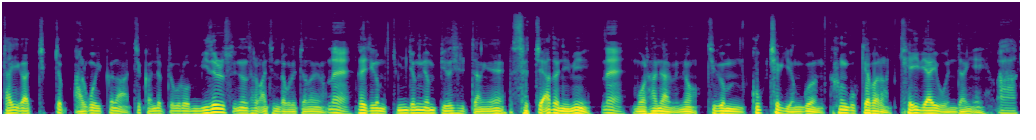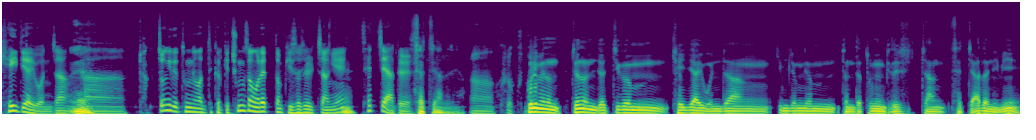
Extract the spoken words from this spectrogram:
자기가 직접 알고 있거나 직간접적으로 믿을 수 있는 사람 앉힌다고 그랬잖아요. 네. 근데 지금 김정년 비서실장의 셋째 아드님이 네. 뭘 하냐면요. 지금 국책연구원 한국개발원 KDI 원장이에요. 아, KDI 원장. 네. 아, 박정희 대통령한테 그렇게 충성을 했던 비서실장의 네. 셋째 아들. 셋째 아들이요. 아, 그렇군요. 그러면은 저는 이제 지금 KDI 원장 김정년 전 대통령 비서실장 셋째 아드님이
